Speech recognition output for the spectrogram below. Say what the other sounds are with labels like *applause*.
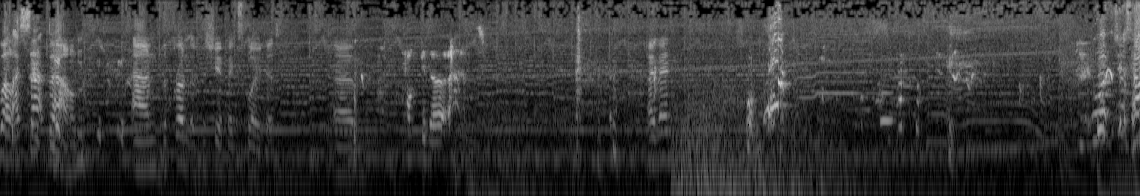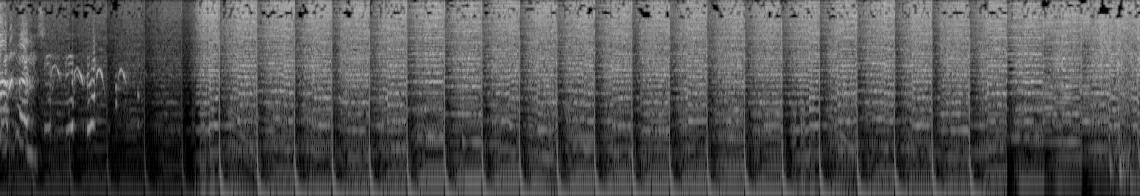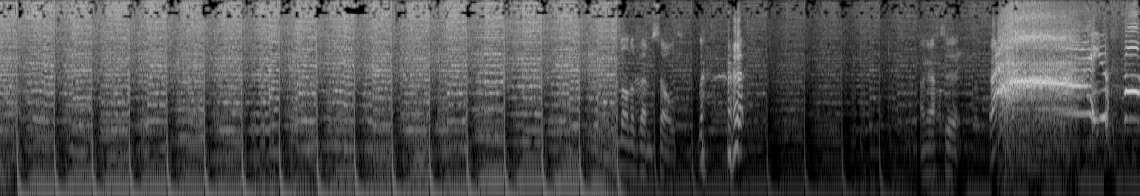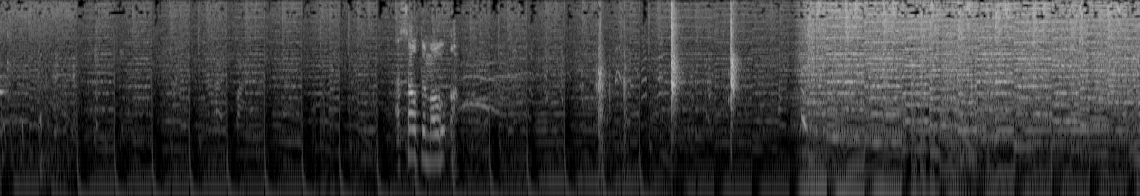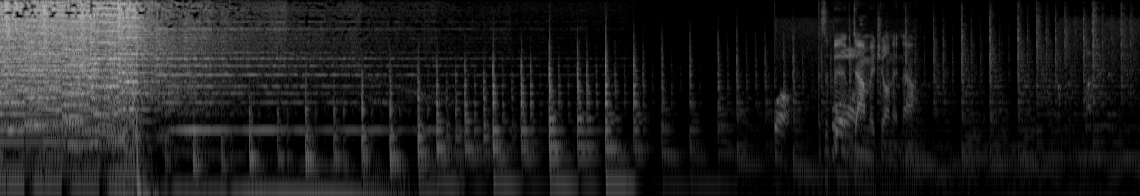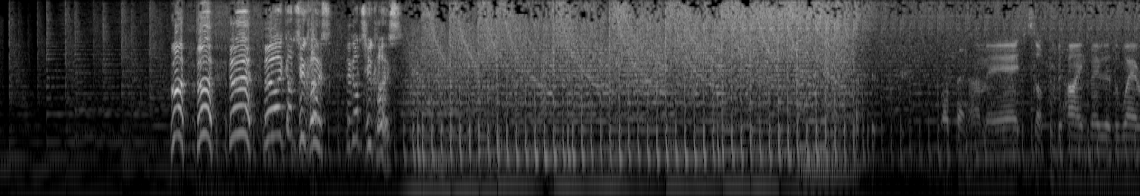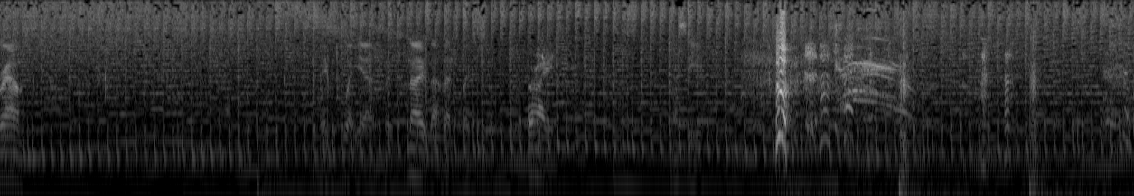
Well, I sat down, and the front of the ship exploded. Um, Fucking hurt. and then what just happened? None of them sold. *laughs* I'm gonna have to. Ah! You fuck! I sold them all. *laughs* damage on it now. Ah, ah, ah, ah, I got too close! I got too close! Well. Damn it, it's not from behind, maybe there's a way around. Maybe it's way, yeah, it's way- no, that, that's way. Right. I see you. *laughs*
